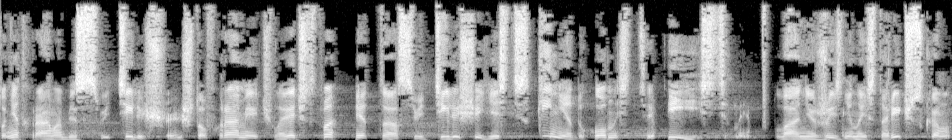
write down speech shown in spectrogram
то нет храма без святилища, и что в храме человечества это святилище есть скиния духовности и истины. В плане жизненно-историческом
